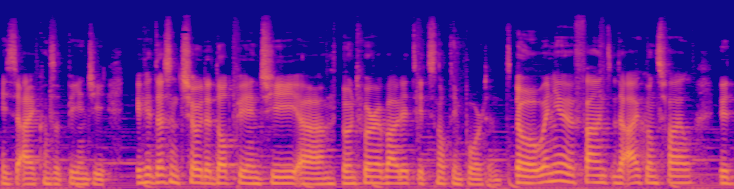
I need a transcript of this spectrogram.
is the icons.png. If it doesn't show the .png, um, don't worry about it, it's not important. So when you have found the icons file, you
